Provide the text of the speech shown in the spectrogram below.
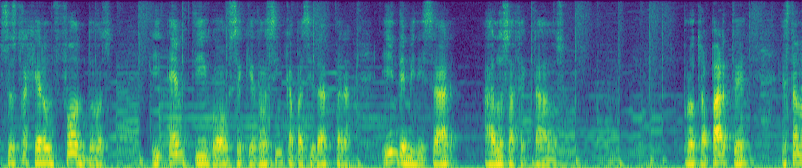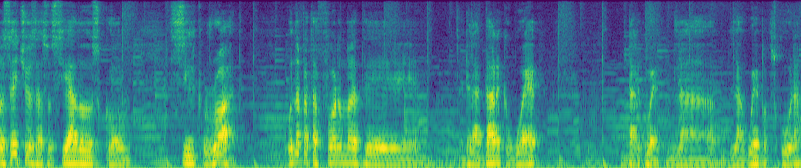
sustrajeron fondos y MTGO se quedó sin capacidad para indemnizar a los afectados. Por otra parte, están los hechos asociados con Silk Road, una plataforma de, la dark web, dark web, la, web oscura.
